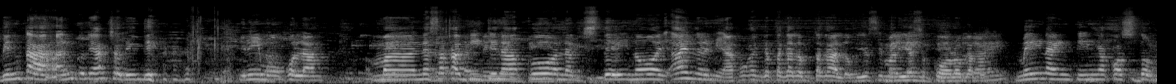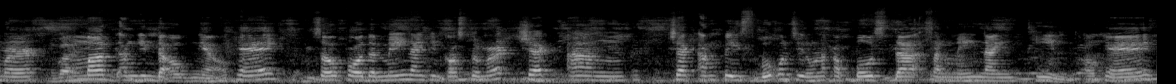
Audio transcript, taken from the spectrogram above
Bintahan ko ni actually di. Hinimo ko lang. Ma, nasa Cavite na ako, nagstay noy. Ay, nalimi ako kay Tagalog-Tagalog. Yung si Maria May 19 Socorro gabi. May 19 nga customer, mag ang gindaog niya, okay? So for the May 19 customer, check ang check ang Facebook kung sino naka-post da sa May 19, okay?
